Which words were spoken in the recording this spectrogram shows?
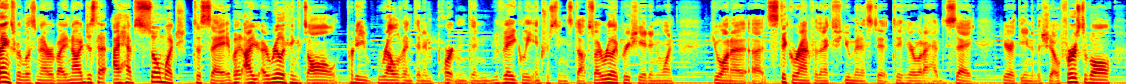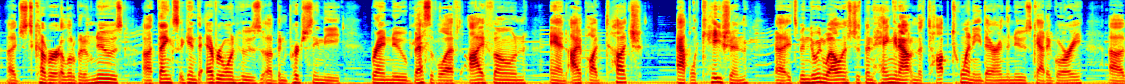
Thanks for listening, everybody. Now, I just I have so much to say, but I, I really think it's all pretty relevant and important and vaguely interesting stuff. So I really appreciate anyone if you want to uh, stick around for the next few minutes to, to hear what I have to say here at the end of the show. First of all, uh, just to cover a little bit of news, uh, thanks again to everyone who's uh, been purchasing the brand new Best of Left iPhone and iPod Touch application. Uh, it's been doing well and it's just been hanging out in the top 20 there in the news category. Uh,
